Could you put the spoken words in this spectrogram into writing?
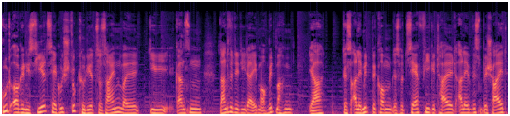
gut organisiert, sehr gut strukturiert zu sein, weil die ganzen Landwirte, die da eben auch mitmachen, ja, das alle mitbekommen, das wird sehr viel geteilt, alle wissen Bescheid,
